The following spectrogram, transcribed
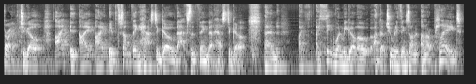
All right. To go, I, I, I, if something has to go, that's the thing that has to go. And I, I think when we go, oh, I've got too many things on, on our plate,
